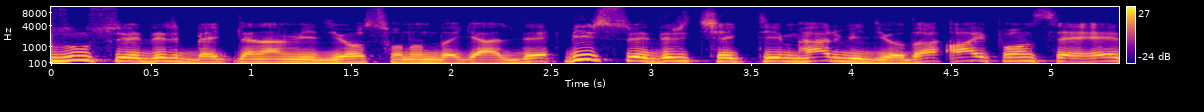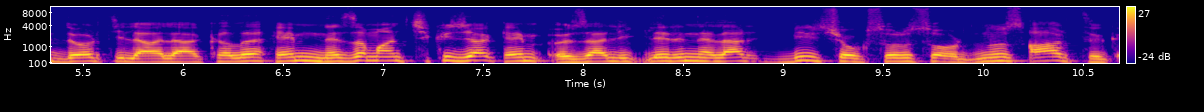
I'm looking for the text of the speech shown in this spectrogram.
Uzun süredir beklenen video sonunda geldi. Bir süredir çektiğim her videoda iPhone SE 4 ile alakalı hem ne zaman çıkacak hem özellikleri neler birçok soru sordunuz. Artık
